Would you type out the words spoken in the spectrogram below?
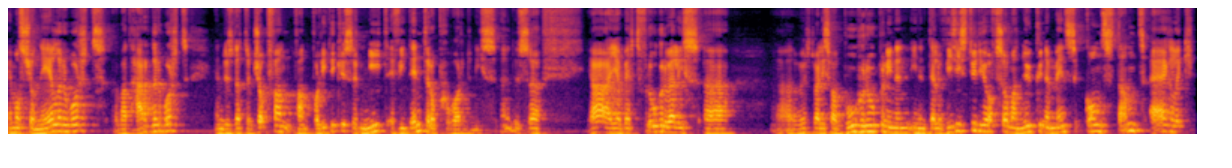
emotioneler wordt, wat harder wordt. En dus dat de job van, van politicus er niet evidenter op geworden is. Dus uh, ja, je werd vroeger wel eens... Er werd wel eens wat boe geroepen in een, in een televisiestudio of zo, maar nu kunnen mensen constant eigenlijk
